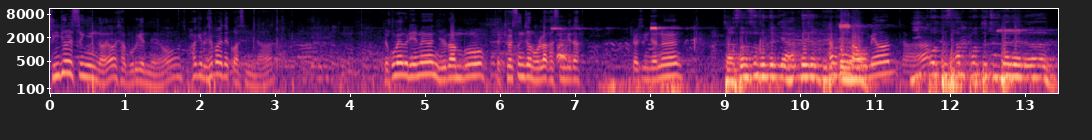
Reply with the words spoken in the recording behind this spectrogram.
준결승인가요? 잘 모르겠네요. 확인을 해봐야 될 것 같습니다. 자, 꼬매그리는 일반부 자, 결승전 올라갔습니다. 결승전은 자 선수분들께 안내 좀 드릴게요. 방송 나오면 자. 2코트, 3코트 주변에는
